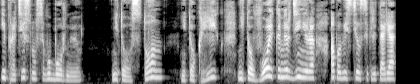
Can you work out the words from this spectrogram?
и протиснулся в уборную. Не то стон, не то крик, не то вой камердинера оповестил секретаря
